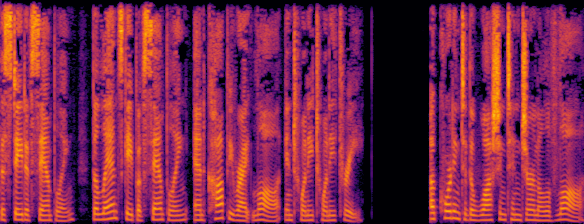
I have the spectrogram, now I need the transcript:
The state of sampling, the landscape of sampling and copyright law in 2023. According to the Washington Journal of Law,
